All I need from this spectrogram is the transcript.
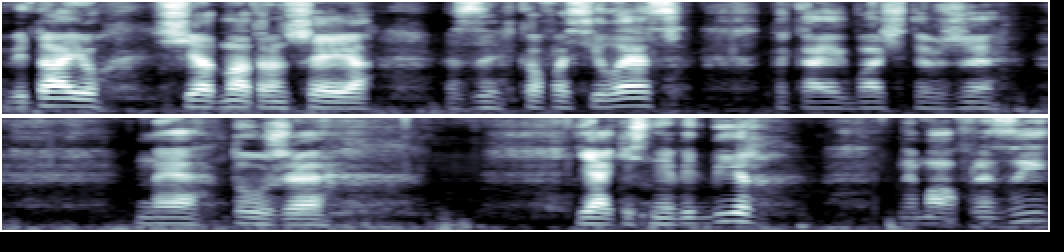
Вітаю! Ще одна траншея з Кафасілес. Така, як бачите, вже не дуже якісний відбір. Нема фрези.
